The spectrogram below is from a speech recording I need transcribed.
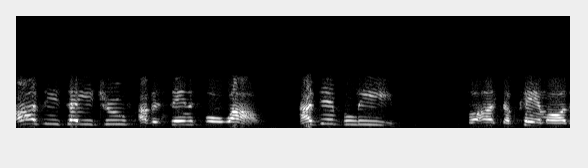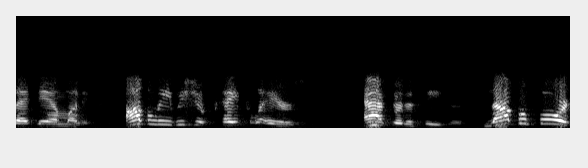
Honestly, to tell you the truth, I've been saying this for a while. I didn't believe for us to pay him all that damn money. I believe we should pay players after the season, not before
